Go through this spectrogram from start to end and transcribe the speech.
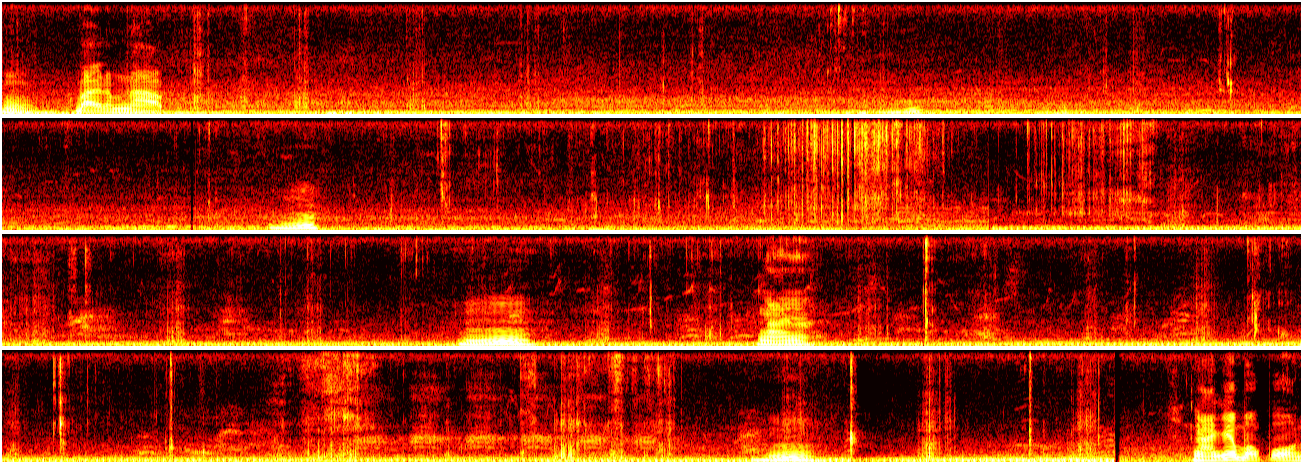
ងាញ់អឺបាយដំណាប់យើងបាយដំណាប់អឺអឺងាយอ่ะអឺឆ្ងាញ់ណាស់បងប្អូន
